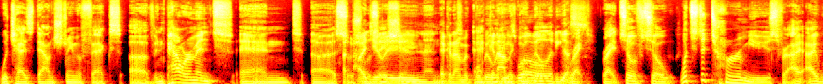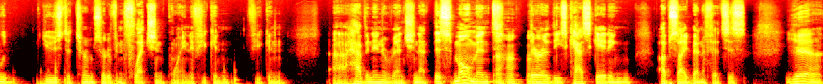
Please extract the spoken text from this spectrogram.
which has downstream effects of empowerment and uh, socialization Ideally, and economic mobility economic well. mobility. Yes. Right, right. So so what's the term you use for? I, I would use the term sort of inflection point if you can if you can. Uh, have an intervention at this moment Uh-huh, uh-huh. there are these cascading upside benefits. Is Yeah,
